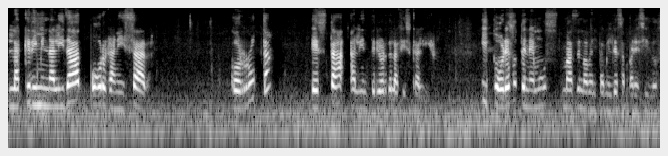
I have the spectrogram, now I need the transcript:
la criminalidad organizada, corrupta, está al interior de la fiscalía. Y por eso tenemos más de 90 mil desaparecidos.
